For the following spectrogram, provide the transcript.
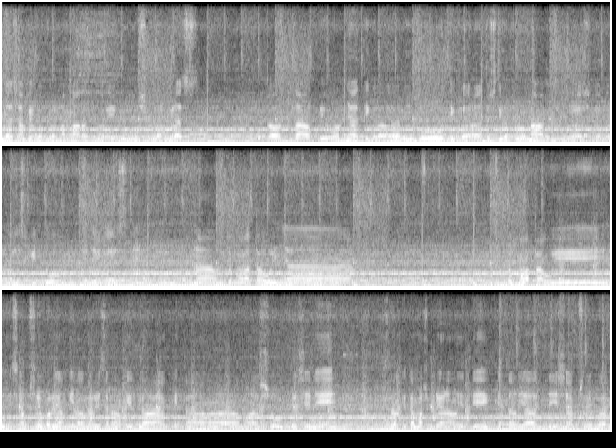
2019 sampai 26 Maret 2019 total viewernya 3336 durasi tontonannya segitu ini guys. Nah untuk mengetahuinya untuk mengetahui subscriber yang hilang dari channel kita kita masuk di sini. Setelah kita masuk di analitik kita lihat di subscriber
